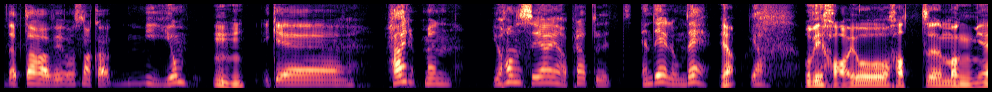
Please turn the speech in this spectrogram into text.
Dette har vi jo snakka mye om. Mm. Ikke her, men Johannes og jeg har pratet litt en del om det. Ja. Ja. Og vi har jo hatt eh, mange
